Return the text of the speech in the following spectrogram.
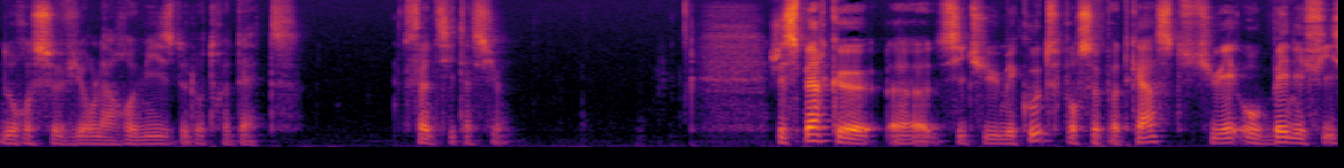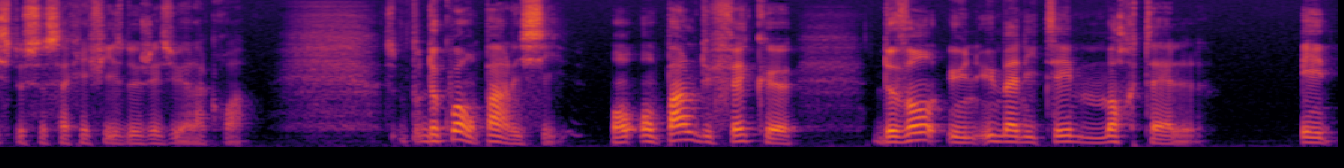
nous recevions la remise de notre dette. Fin de citation. J'espère que euh, si tu m'écoutes pour ce podcast, tu es au bénéfice de ce sacrifice de Jésus à la croix. De quoi on parle ici? On, on parle du fait que devant une humanité mortelle et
